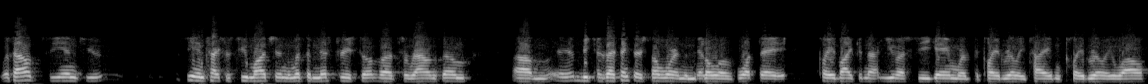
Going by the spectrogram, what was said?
without seeing too seeing Texas too much, and with the mystery still that surrounds them, um, because I think they're somewhere in the middle of what they played like in that USC game where they played really tight and played really well,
